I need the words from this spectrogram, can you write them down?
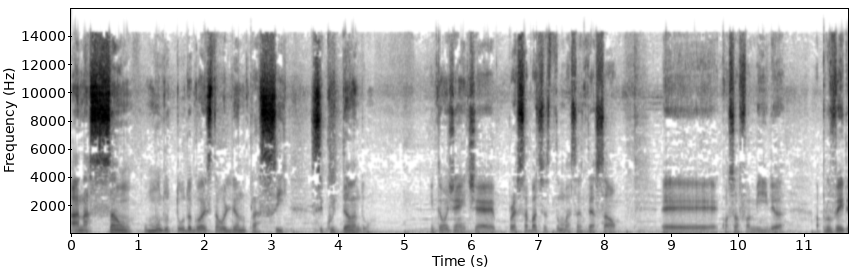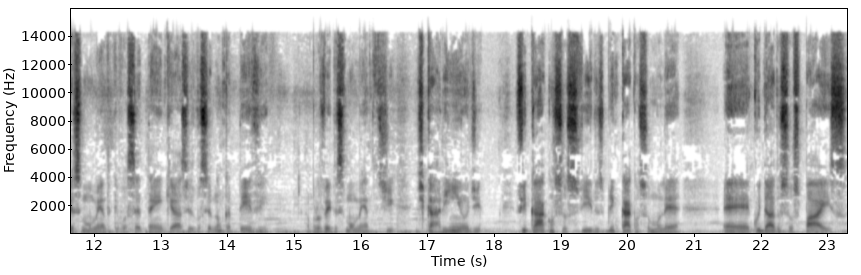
a nação, o mundo todo agora está olhando para si, se cuidando. Então, gente, é, presta bastante, atenção é, com a sua família. Aproveite esse momento que você tem, que às vezes você nunca teve. Aproveite esse momento de, de carinho, de ficar com seus filhos, brincar com sua mulher, é, cuidar dos seus pais.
